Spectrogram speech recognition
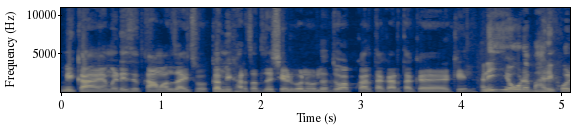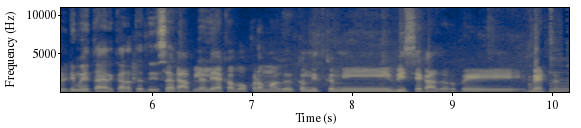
मी काय एमआयडीसीत कामाला जायचो. कमी खर्चातलं शेड बनवलं जॉब करता करता केलं. आणि एवढ्या भारी क्वालिटीमध्ये तयार करतात ते सर आपल्याला एका बोकडा माग कमीत कमी वीस एक हजार रुपये भेटतात.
